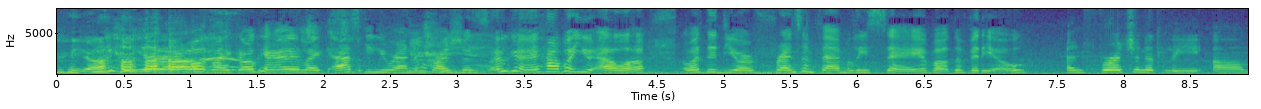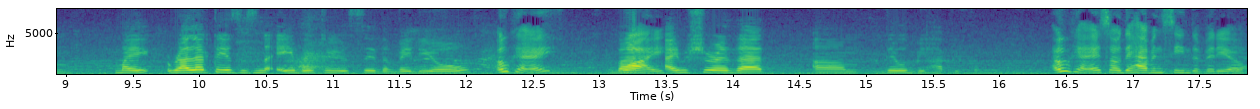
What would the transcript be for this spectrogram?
yeah. you know, like okay, like asking you random questions. Okay. How about you, Ella? What did your friends and family say about the video? Unfortunately, um, my relatives wasn't able to see the video, Okay. But Why? I'm sure that um, they will be happy for me. Okay, so they haven't seen the video.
